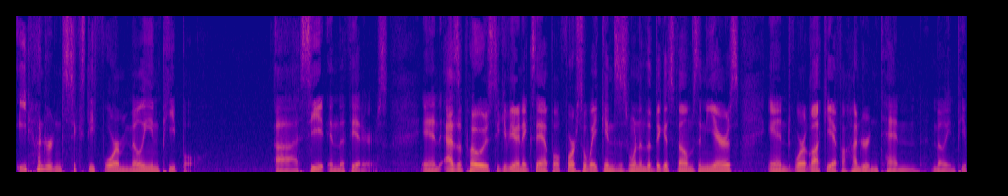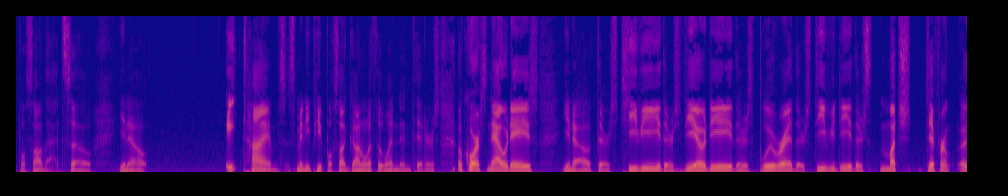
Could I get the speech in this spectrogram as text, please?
864 million people uh, see it in the theaters. And as opposed to give you an example, Force Awakens is one of the biggest films in years, and we're lucky if 110 million people saw that. So, you know, eight times as many people saw Gone with the Wind in theaters. Of course, nowadays, you know, there's TV, there's VOD, there's Blu-ray, there's DVD, there's much different, uh,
